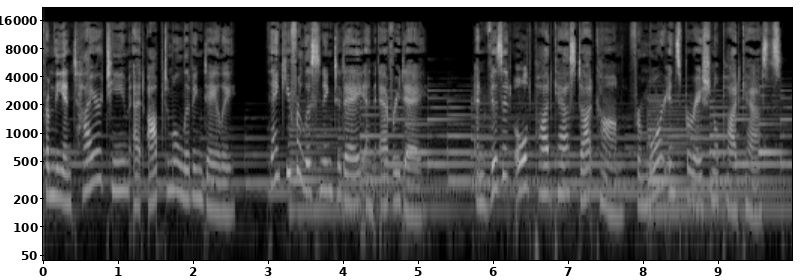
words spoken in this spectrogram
From the entire team at Optimal Living Daily, thank you for listening today and every day. And visit oldpodcast.com for more inspirational podcasts.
